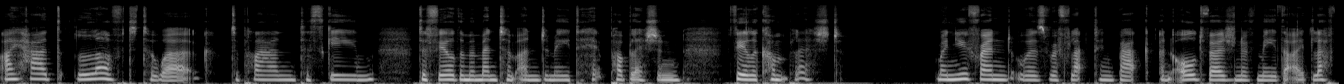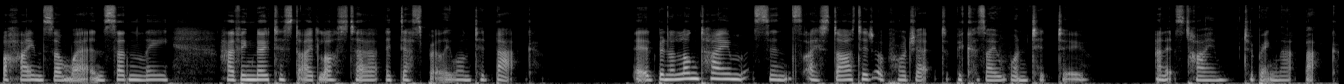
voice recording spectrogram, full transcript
I had loved to work, to plan, to scheme, to feel the momentum under me, to hit publish and feel accomplished. My new friend was reflecting back an old version of me that I'd left behind somewhere, and suddenly Having noticed I'd lost her, I desperately wanted back. It had been a long time since I started a project because I wanted to, and it's time to bring that back.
